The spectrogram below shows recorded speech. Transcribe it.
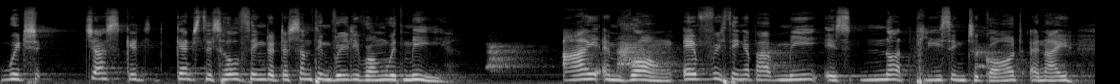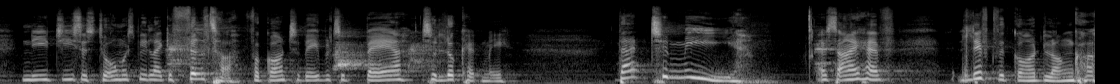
which just gets this whole thing that there's something really wrong with me. I am wrong. Everything about me is not pleasing to God, and I need Jesus to almost be like a filter for God to be able to bear to look at me. That to me, as I have lived with God longer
